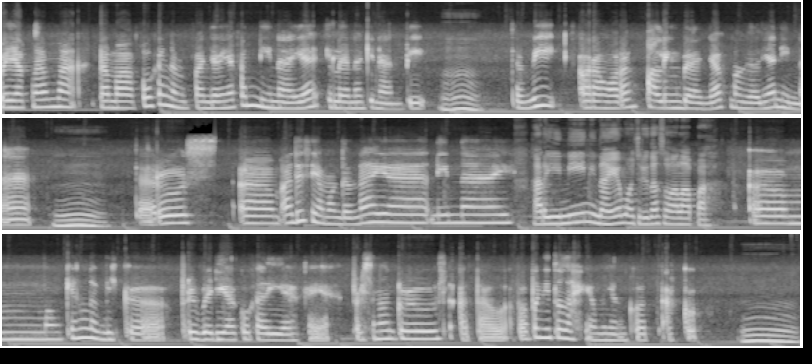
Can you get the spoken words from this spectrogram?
Banyak nama. Nama aku kan nama panjangnya kan Ninaya Ilena Kinanti. Hmm. Tapi orang-orang paling banyak manggilnya Nina. Hmm. Terus em, ada sih yang manggil Naya, Ninai. Hari ini Ninaya mau cerita soal apa? Em, mungkin lebih ke pribadi aku kali ya kayak personal growth atau apa pun itulah yang menyangkut aku. Hmm.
